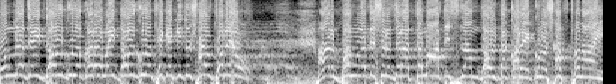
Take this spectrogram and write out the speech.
তোমরা যেই দলগুলো করো, ওই দলগুলো থেকে কিছু স্বার্থ নেও। আর বাংলাদেশের যারা জামাত ইসলাম দলটা করে, কোনো স্বার্থ নয়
